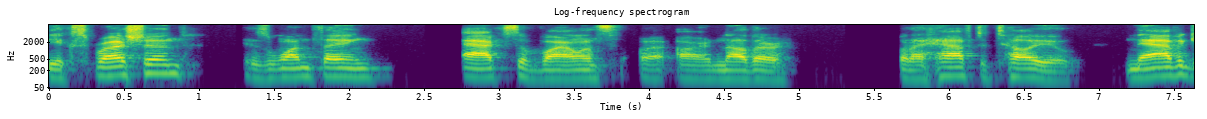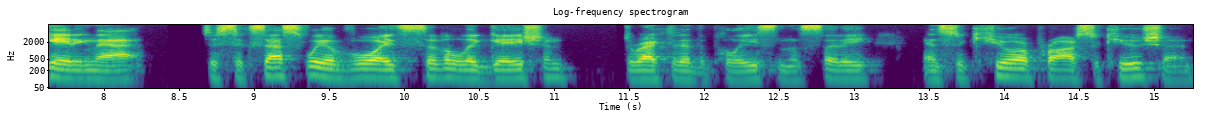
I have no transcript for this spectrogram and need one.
The expression is one thing, acts of violence are, are another. But I have to tell you, navigating that to successfully avoid civil litigation directed at the police in the city and secure prosecution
